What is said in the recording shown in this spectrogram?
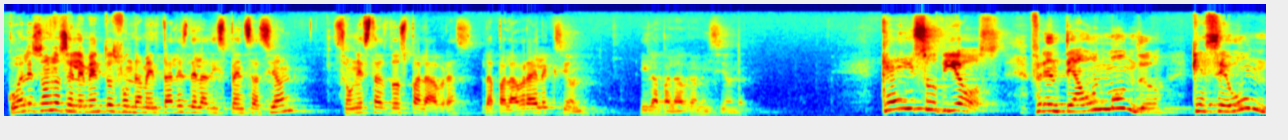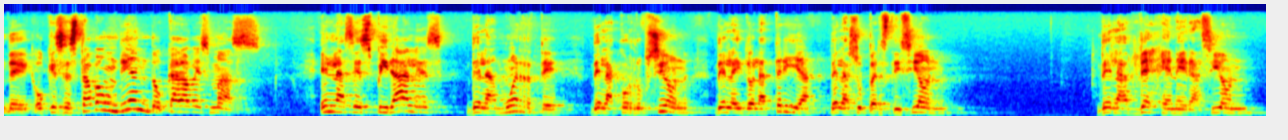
¿Cuáles son los elementos fundamentales de la dispensación? Son estas dos palabras, la palabra elección y la palabra misión. ¿Qué hizo Dios frente a un mundo que se hunde o que se estaba hundiendo cada vez más en las espirales de la muerte, de la corrupción, de la idolatría, de la superstición, de la degeneración?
